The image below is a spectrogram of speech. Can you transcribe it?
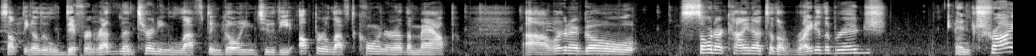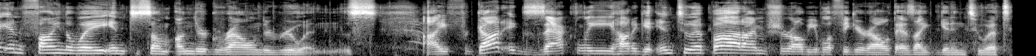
something a little different. Rather than turning left and going to the upper left corner of the map, uh, we're going to go sort of kind of to the right of the bridge and try and find a way into some underground ruins. I forgot exactly how to get into it, but I'm sure I'll be able to figure out as I get into it.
